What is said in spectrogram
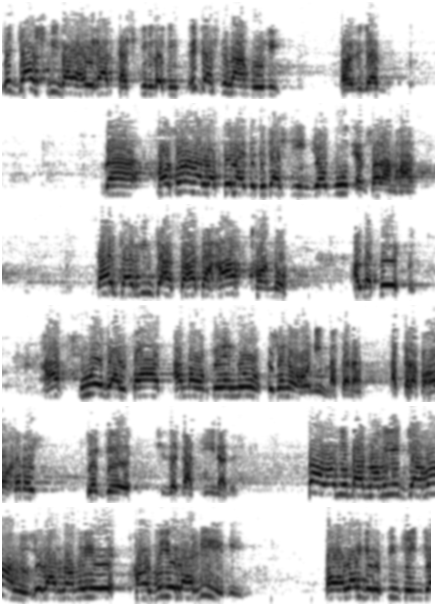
یه جشنی در حقیقت تشکیل دادیم. یه جشن معمولی. توجه و پاسان هم البته مجلس جشنی اینجا بود امسال هم هست. سعی کردیم که از ساعت هفت تا نه. البته هفت شروع جلسه اما ممکنه نه بشه نه مثلا. از طرف آخرش یک چیز قطعی نداشت. برای یه برنامه جوانی یه برنامه تازه رقیقی. در گرفتیم که اینجا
